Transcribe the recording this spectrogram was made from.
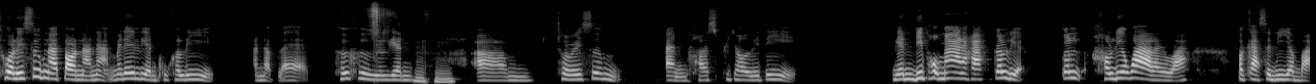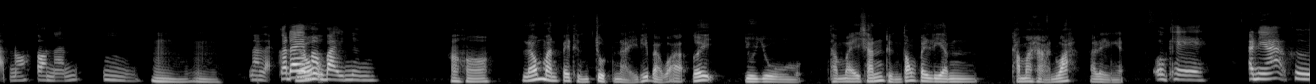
ทัวริซึมนะตอนนั้นอะไม่ได้เรียนคุกคารีอันดับแรก ก็คือเรียนอือหืออ่าทัวริซึม and Hospitality เรียนดิโพมานะคะ ก็เรียนก็เขาเรียกว่าอะไรวะ ประกาศนียบัตรเนาะตอนนั้น อืม อืมอืมนั่นแหละ ก็ได้แล้วมาใบหนึ่งอ่าฮะแล้วมันไปถึงจุดไหนที่แบบว่า เอ้ย อยู่ๆทำไมฉันถึงต้องไปเรียน ทำอาหารวะอะไรอย่างเงี้ยโอเค อันเนี้ยคือ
